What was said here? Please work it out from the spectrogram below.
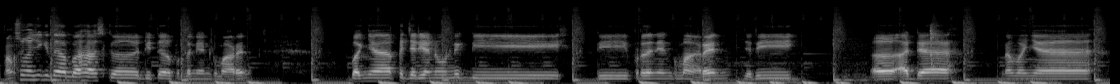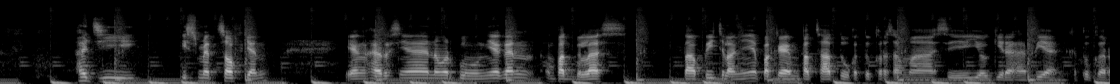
langsung aja kita bahas ke detail pertandingan kemarin. Banyak kejadian unik di di pertandingan kemarin. Jadi uh, ada namanya Haji Ismet Sofyan yang harusnya nomor punggungnya kan 14 tapi celananya pakai 41 ketuker sama si Yogi Rahardian ketuker.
